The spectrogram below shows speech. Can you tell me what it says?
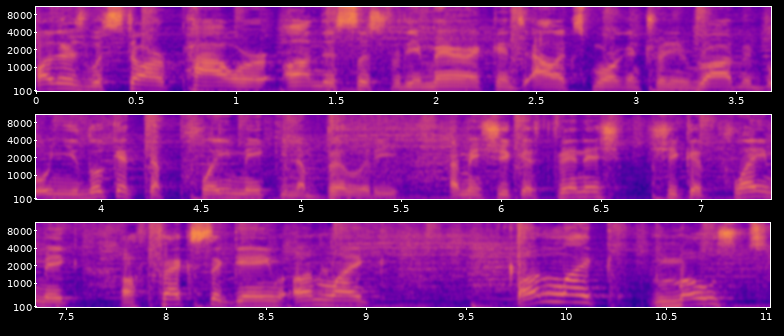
others with star power on this list for the Americans, Alex Morgan, Trinity Rodman, but when you look at the playmaking ability, I mean, she could finish, she could play make, affects the game unlike Unlike most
